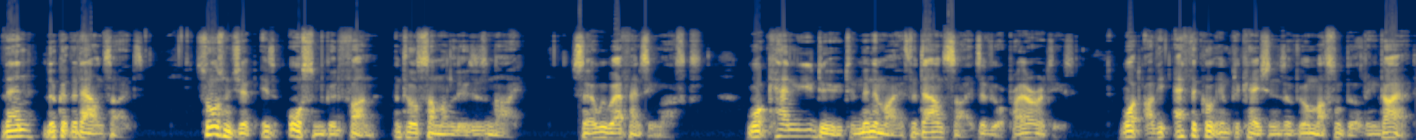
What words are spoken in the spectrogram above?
Then look at the downsides. Swordsmanship is awesome good fun until someone loses an eye. So we wear fencing masks. What can you do to minimize the downsides of your priorities? What are the ethical implications of your muscle building diet?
